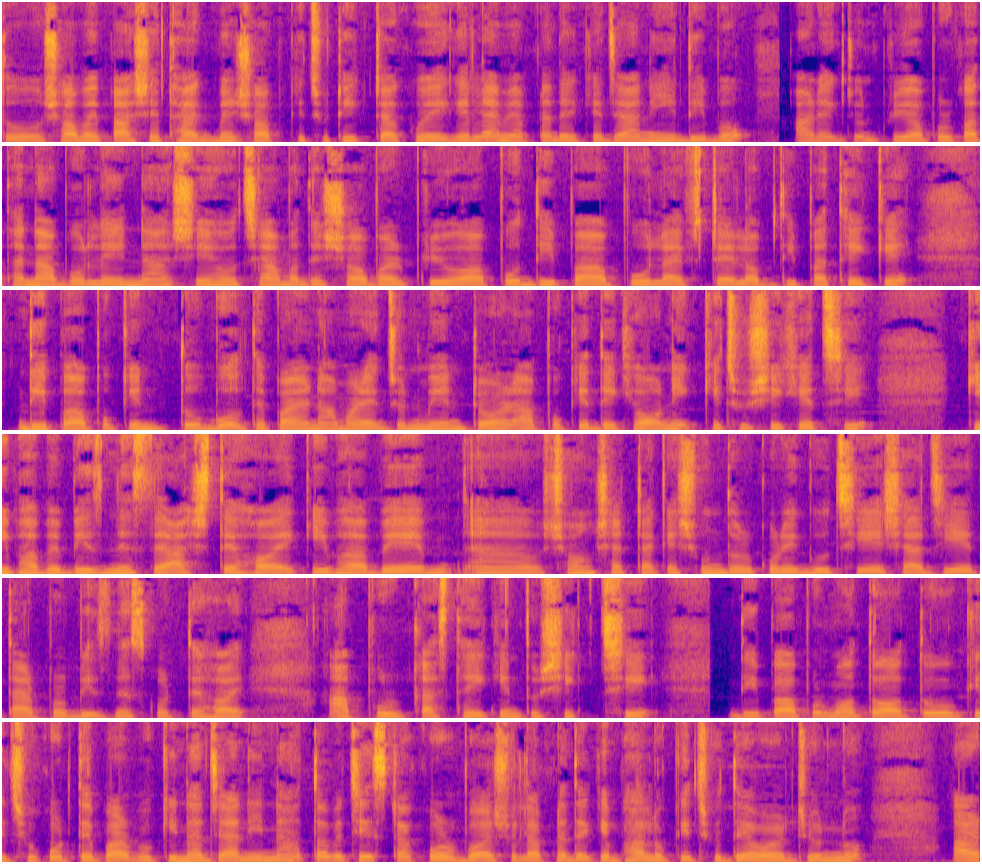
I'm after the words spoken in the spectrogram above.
তো সবাই পাশে থাকবেন সব কিছু ঠিকঠাক হয়ে গেলে আমি আপনাদেরকে জানিয়ে দিব। আর একজন প্রিয় আপুর কথা না বললেই না, সে হচ্ছে আমাদের সবার প্রিয় আপু, দীপা আপু লাইফস্টাইল অফ দীপা থেকে। দীপা আপু কিন্তু বলতে পারে না, আমার একজন মেন্টর আপুকে দেখে অনেক কিছু শিখেছি। কীভাবে বিজনেসে আসতে হয়, কীভাবে সংসারটাকে সুন্দর করে গুছিয়ে সাজিয়ে তারপর বিজনেস করতে হয়, আপুর কাছ থেকে কিন্তু শিখছি। দীপা আপুর মতো অত কিছু করতে পারব কিনা জানি না, তবে চেষ্টা করব আসলে আপনাদেরকে ভালো কিছু দেওয়ার জন্য। আর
